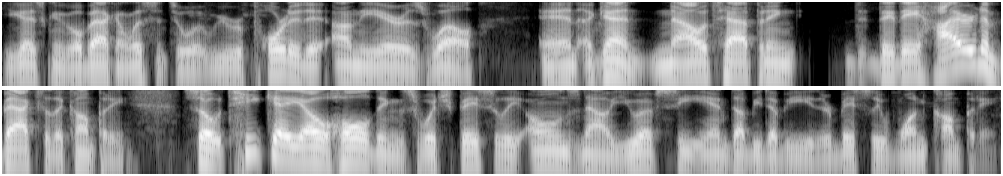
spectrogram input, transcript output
You guys can go back and listen to it. We reported it on the air as well. And again, now it's happening. They, they hired him back to the company. So TKO Holdings, which basically owns now UFC and WWE, they're basically one company.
